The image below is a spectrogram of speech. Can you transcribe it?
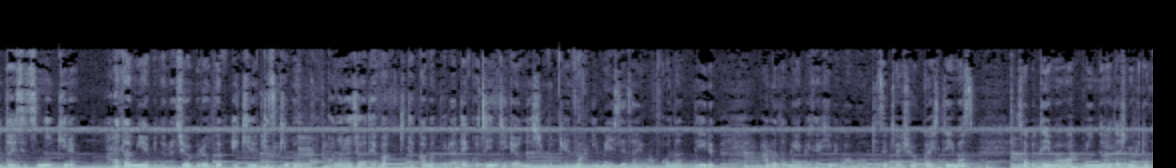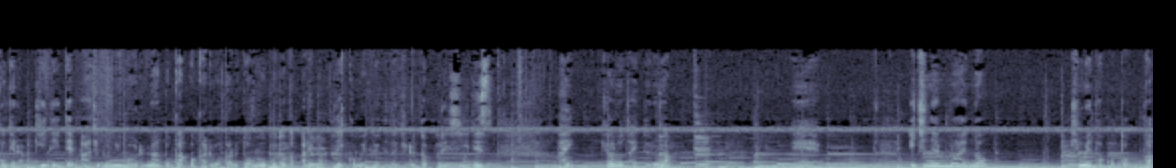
大切に生きる。原田みやびのラジオブログ生きる気づき文庫。このラジオでは北鎌倉で個人事業主向けのイメージデザインを行っている。原田みやびが日々思う気づきを紹介しています。サブテーマはみんな私の一かけら聞いていてあ自分にもあるなとかわかるわかると思うことがあればぜひコメントいただけると嬉しいです。はい。今日のタイトルは、えー、1年前の決めたことが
